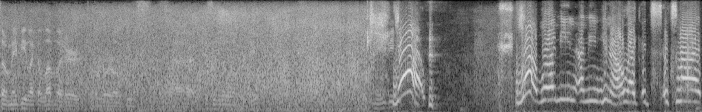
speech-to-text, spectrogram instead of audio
So maybe like a love letter to the world is uh, is a little overdue. Maybe. yeah yeah well i mean i mean you know like it's it's not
